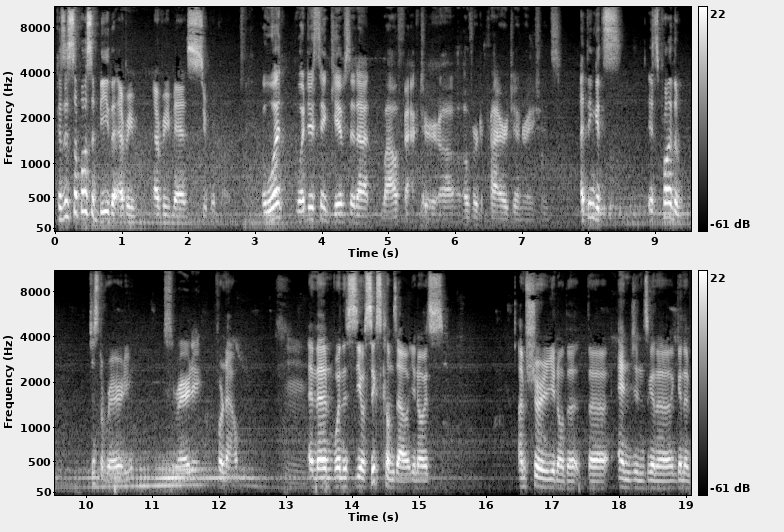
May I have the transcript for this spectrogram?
because it's supposed to be the every every man's supercar. But what What do you think gives it that wow factor uh, over the prior generations? I think it's it's probably the just a rarity It's rarity. for now. And then when the Z06 comes out, you know, it's I'm sure you know the the engine's gonna gonna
